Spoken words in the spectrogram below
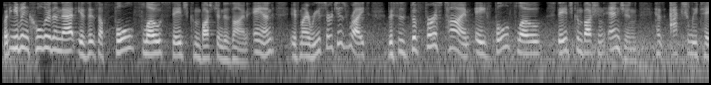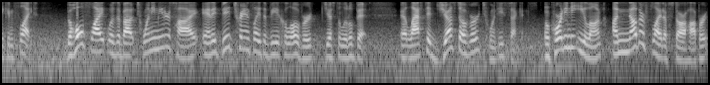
But even cooler than that is it's a full-flow stage combustion design, and if my research is right, this is the first time a full-flow stage combustion engine has actually taken flight. The whole flight was about 20 meters high, and it did translate the vehicle over just a little bit. It lasted just over 20 seconds. According to Elon, another flight of Starhopper,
